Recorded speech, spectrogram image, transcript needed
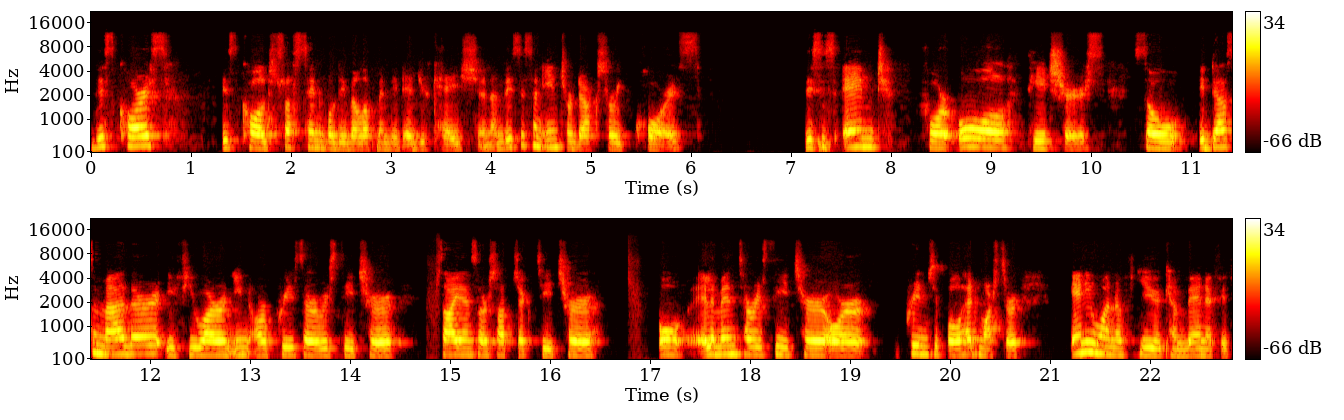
This course is called Sustainable Development in Education and this is an introductory course. This is aimed for all teachers. So it doesn't matter if you are an in or pre-service teacher, science or subject teacher, or elementary teacher or principal, headmaster, any one of you can benefit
